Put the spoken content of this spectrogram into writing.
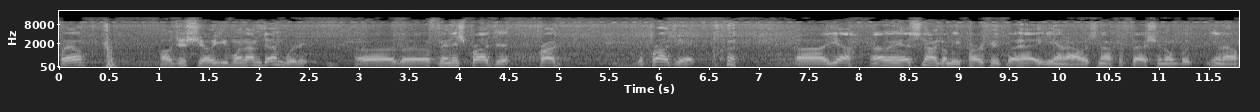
well, I'll just show you when I'm done with it, uh, the finished project, pro the project. uh, yeah, I mean, it's not going to be perfect, but hey, you know, it's not professional, but, you know,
